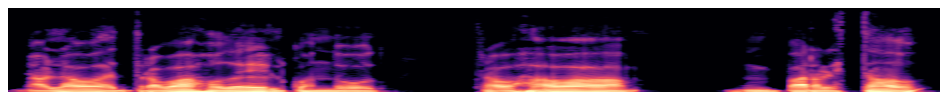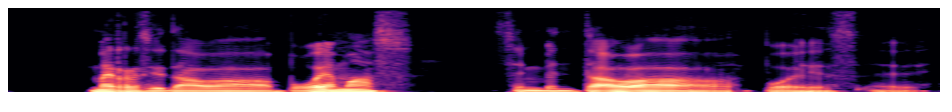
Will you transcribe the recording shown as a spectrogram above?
me hablaba del trabajo de él cuando trabajaba para el Estado, me recitaba poemas, se inventaba pues eh,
